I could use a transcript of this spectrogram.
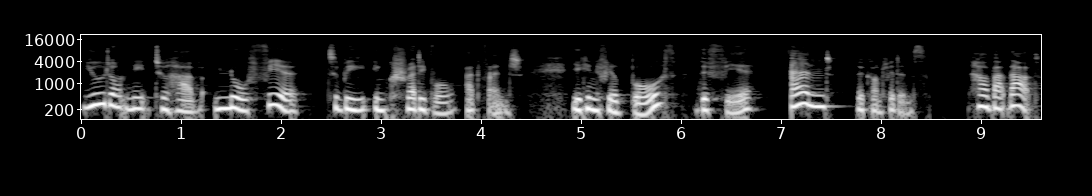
You don't need to have no fear to be incredible at French. You can feel both the fear and the confidence. How about that?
